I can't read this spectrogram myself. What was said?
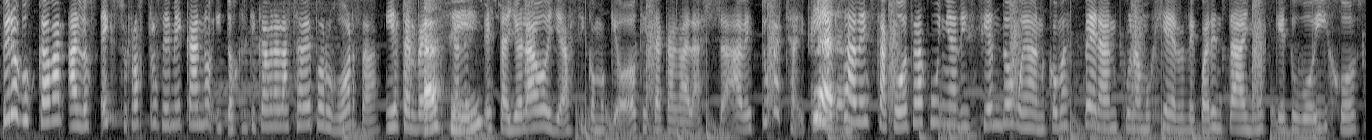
pero buscaban a los ex rostros de Mecano y todos criticaban a la Chave por gorda. Y hasta en redes ¿Ah, ¿sí? estalló la olla, así como que, oh, que está cagada la Chave. ¿Tú cachai? Claro. la Chave sacó otra cuña diciendo, weón, ¿cómo esperan que una mujer de 40 años que tuvo hijos,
